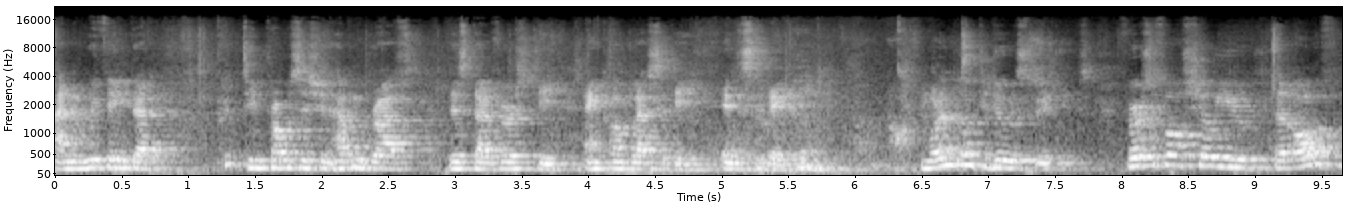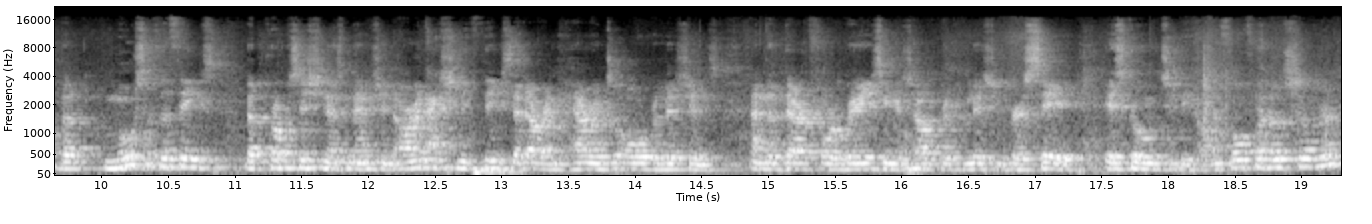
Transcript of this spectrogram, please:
And we think that Team Proposition haven't grasped this diversity and complexity in this debate. And what I'm going to do is three things. First of all, show you that all of that most of the things that proposition has mentioned aren't actually things that are inherent to all religions, and that therefore raising a child with religion per se is going to be harmful for those children.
